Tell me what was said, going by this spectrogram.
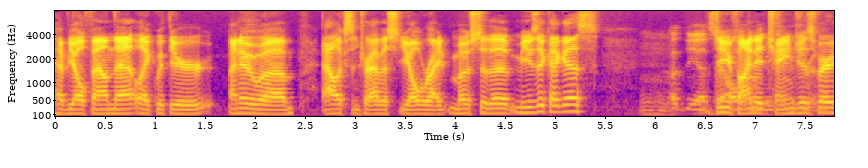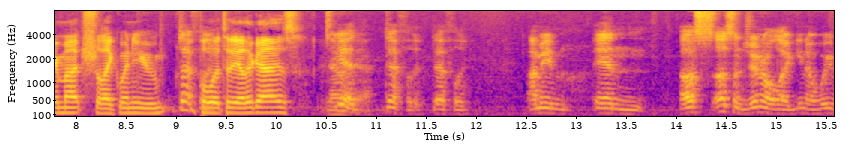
have y'all found that like with your? I know uh, Alex and Travis, y'all write most of the music, I guess. Uh, yeah, Do you find it changes written. very much, like when you Definitely. pull it to the other guys? No, yeah, definitely, definitely. I mean, and us, us in general, like you know, we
